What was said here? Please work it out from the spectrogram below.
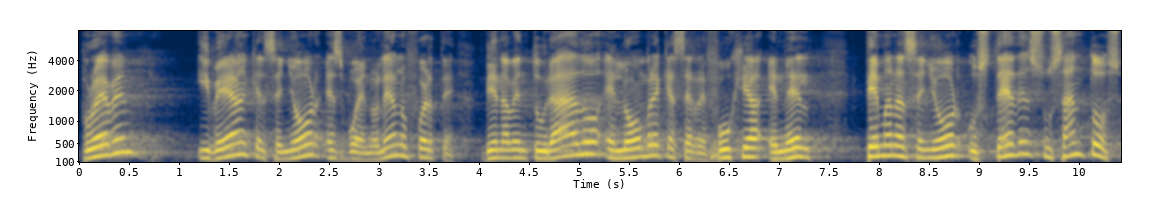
prueben y vean que el Señor es bueno. Léanlo fuerte. Bienaventurado el hombre que se refugia en él. Teman al Señor ustedes sus santos,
